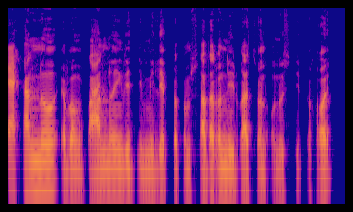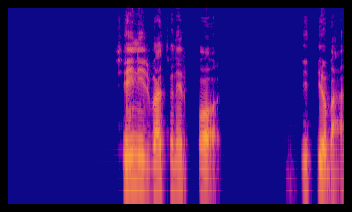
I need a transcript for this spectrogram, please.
একান্ন এবং বাহান্ন ইংরেজি মিলে প্রথম সাধারণ নির্বাচন অনুষ্ঠিত হয়। সেই নির্বাচনের পর দ্বিতীয়বার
